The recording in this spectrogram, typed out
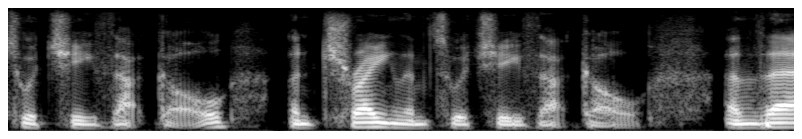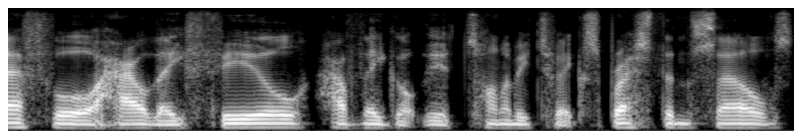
to achieve that goal and training them to achieve that goal. And hmm. therefore how they feel have they got the autonomy to express themselves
